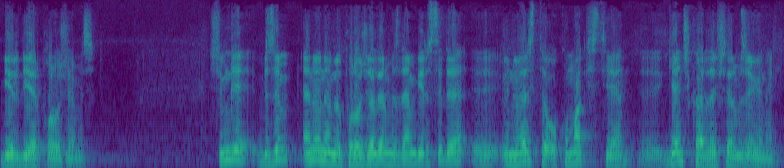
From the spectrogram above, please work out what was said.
bir diğer projemiz. Şimdi bizim en önemli projelerimizden birisi de e, üniversite okumak isteyen e, genç kardeşlerimize yönelik.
